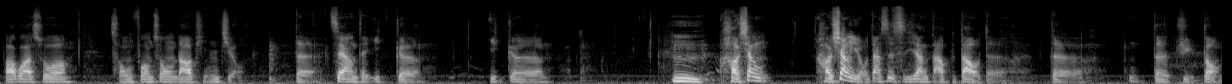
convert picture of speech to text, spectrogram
包括说从风中捞瓶酒的这样的一个一个嗯，好像好像有，但是实际上达不到的的的举动，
